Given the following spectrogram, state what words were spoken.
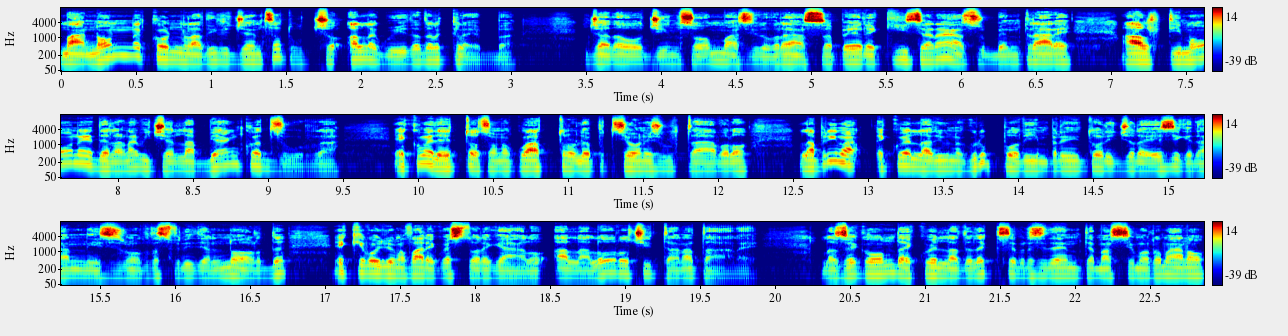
ma non con la dirigenza Tuccio alla guida del club. Già da oggi, insomma, si dovrà sapere chi sarà a subentrare al timone della navicella bianco-azzurra. E come detto, sono quattro le opzioni sul tavolo. La prima è quella di un gruppo di imprenditori gelesi che da anni si sono trasferiti al nord e che vogliono fare questo regalo alla loro città natale. La seconda è quella dell'ex presidente Massimo Romano.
